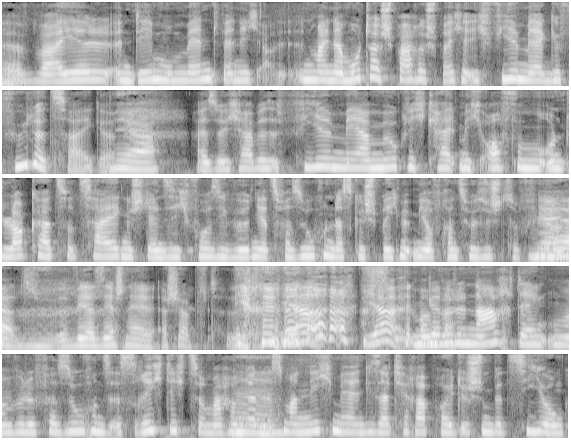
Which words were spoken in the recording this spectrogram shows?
Äh, weil in dem Moment, wenn ich in meiner Muttersprache spreche, ich viel mehr Gefühle zeige. Ja. Also ich habe viel mehr Möglichkeit, mich offen und locker zu zeigen. Stellen Sie sich vor, Sie würden jetzt versuchen, das Gespräch mit mir auf Französisch zu führen. Ja, ja, das wäre sehr schnell erschöpft. ja, ja, man Genau. würde nachdenken, man würde versuchen, es richtig zu machen. Mhm. Dann ist man nicht mehr in dieser therapeutischen Beziehung.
